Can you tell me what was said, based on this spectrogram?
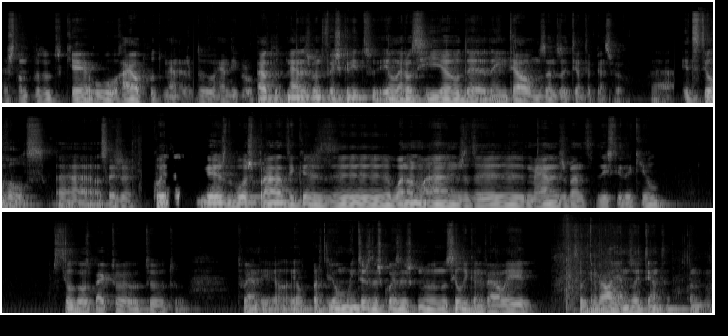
a, gestão de produto, que é o High Output Management do Handy Group. High Output Management foi escrito, ele era o CEO da, da Intel nos anos 80, penso eu. Uh, it still holds, ou seja, coisas de boas práticas, de one-on-ones, de management, disto e daquilo, still goes back to, to, to, to Andy. Ele, ele, partilhou muitas das coisas que no, no, Silicon Valley, Silicon Valley anos 80, quando,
